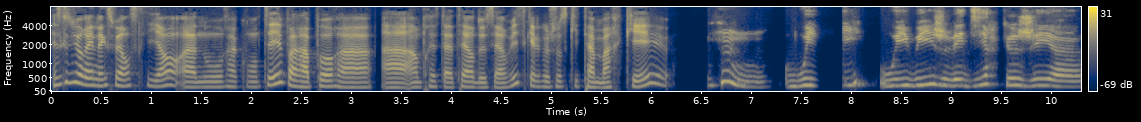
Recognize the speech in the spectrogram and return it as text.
Est-ce que tu aurais une expérience client à nous raconter par rapport à, un prestataire de service, quelque chose qui t'a marqué? Hmm, Oui, oui, oui, je vais dire que j'ai euh,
